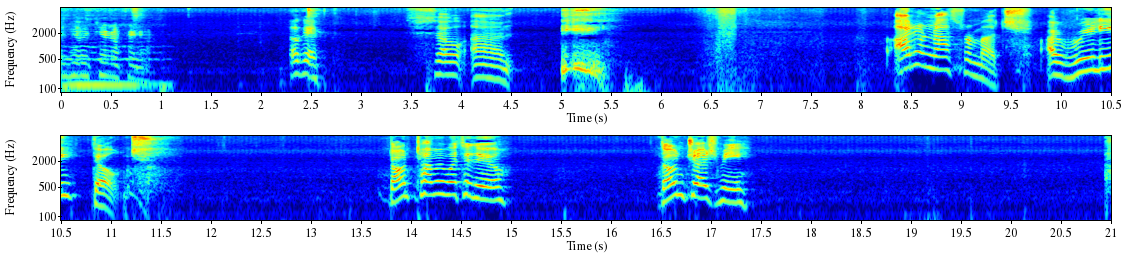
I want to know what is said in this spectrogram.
I'm gonna turn off right now. Okay, so um, I don't ask for much. I really don't. Don't tell me what to do. Don't judge me.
